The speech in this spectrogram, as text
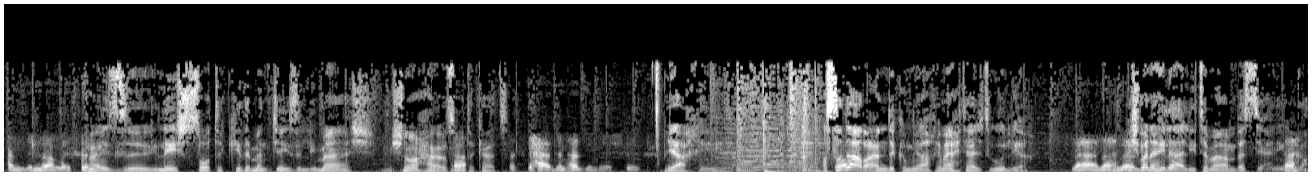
الحمد لله الله يسلمك. فايز ليش صوتك كذا ما انت جايز اللي ماش؟ شنو ح- صوتك هات. الاتحاد انهزم يا شيخ. يا أخي. الصدارة. عندكم يا أخي ما يحتاج تقول يا أخي. لا لا لا إيش أنا هلالي؟ تمام بس يعني والله.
